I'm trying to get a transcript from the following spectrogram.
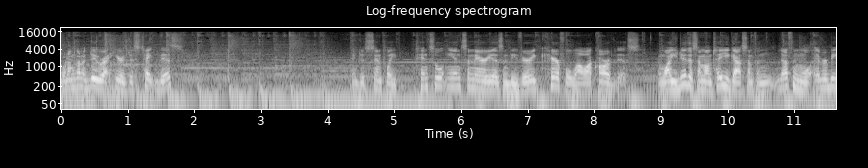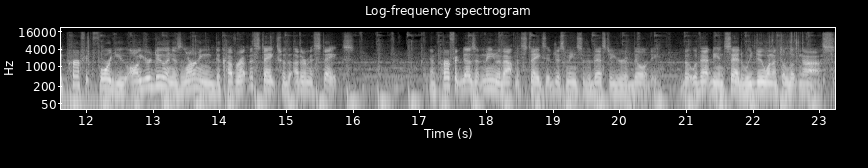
What I'm gonna do right here is just take this and just simply pencil in some areas and be very careful while I carve this. And while you do this, I'm gonna tell you guys something. Nothing will ever be perfect for you. All you're doing is learning to cover up mistakes with other mistakes. And perfect doesn't mean without mistakes, it just means to the best of your ability. But with that being said, we do want it to look nice.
